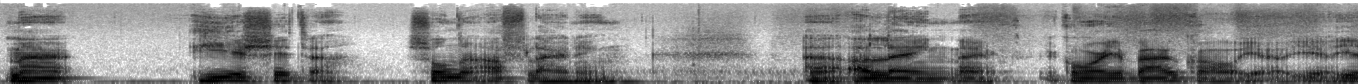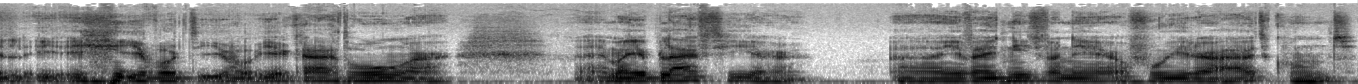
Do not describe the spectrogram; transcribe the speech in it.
maar hier zitten, zonder afleiding... Eh, alleen, nee, ik hoor je buik al. Je, je, je, je, je wordt, je, je krijgt honger. Eh, maar je blijft hier. Eh, je weet niet wanneer of hoe je eruit komt.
